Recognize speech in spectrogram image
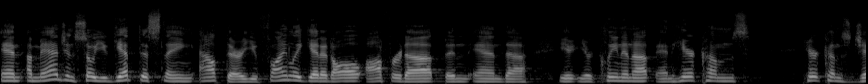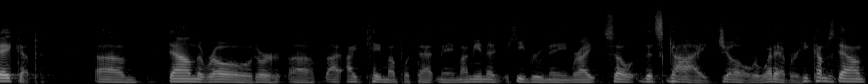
And imagine so you get this thing out there, you finally get it all offered up, and, and uh, you, are cleaning up, and here comes, here comes Jacob. Um, down the road, or uh, I, I, came up with that name. I mean, a Hebrew name, right? So this guy, Joe, or whatever, he comes down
